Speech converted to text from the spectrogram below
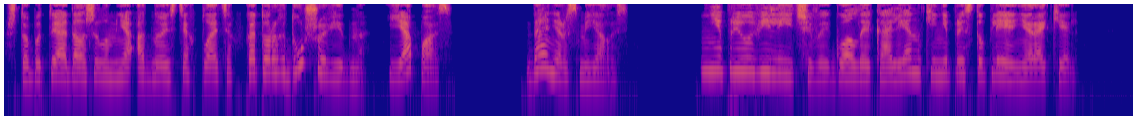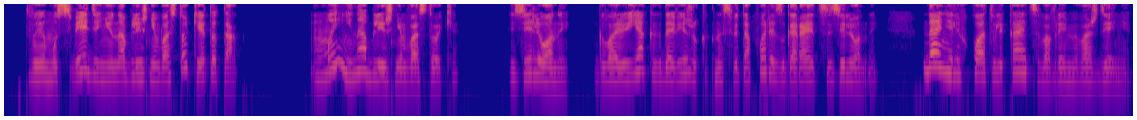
Чтобы ты одолжила мне одно из тех платьев, в которых душу видно, я пас. Даня рассмеялась. «Не преувеличивай, голые коленки не преступление, Ракель. Твоему сведению, на Ближнем Востоке это так. Мы не на Ближнем Востоке. Зеленый, говорю я, когда вижу, как на светофоре загорается зеленый. Да, нелегко отвлекается во время вождения.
